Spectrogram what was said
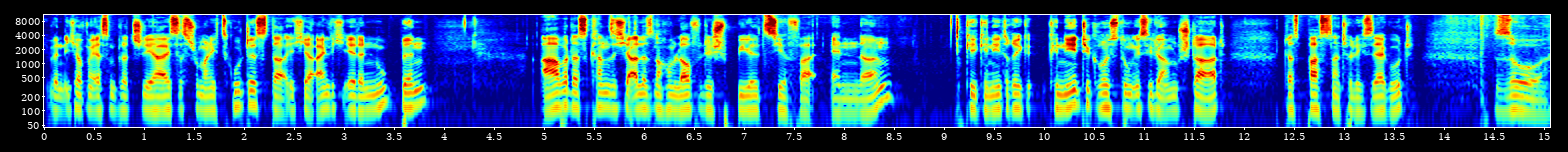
wenn ich auf dem ersten Platz stehe, heißt das schon mal nichts Gutes, da ich ja eigentlich eher der Noob bin. Aber das kann sich ja alles noch im Laufe des Spiels hier verändern. Okay, Kinetikrüstung ist wieder am Start. Das passt natürlich sehr gut. So,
